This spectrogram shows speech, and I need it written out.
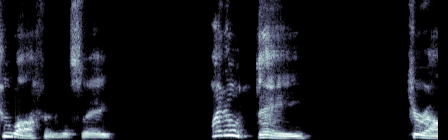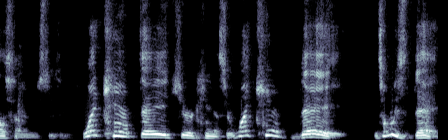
too often will say, why don't they cure Alzheimer's disease? Why can't they cure cancer? Why can't they? It's always they.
